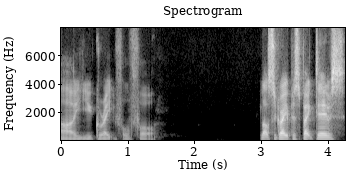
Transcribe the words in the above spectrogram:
are you grateful for? Lots of great perspectives.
